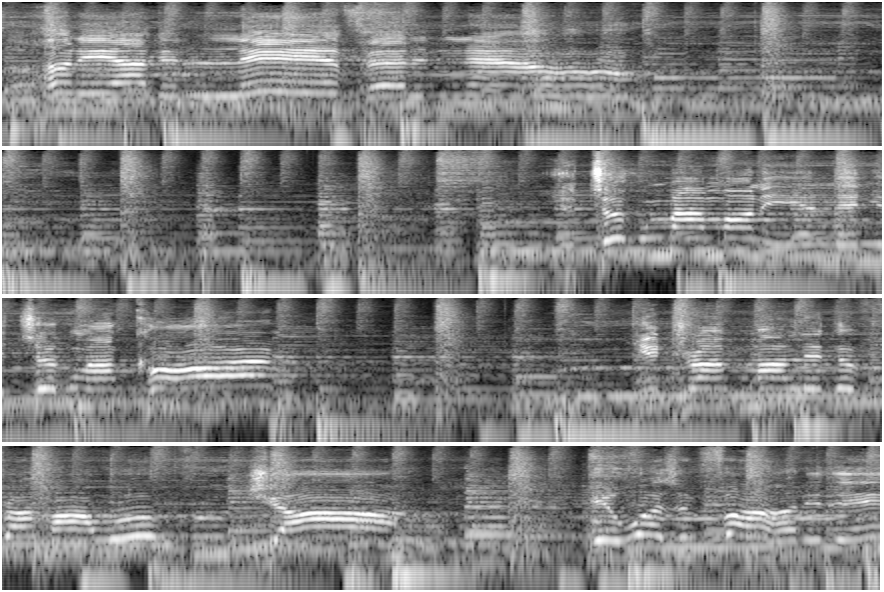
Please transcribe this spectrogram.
but honey, I could laugh at it now. You took my money and then you took my car. You drank my liquor from my old fruit jar. It wasn't funny then.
